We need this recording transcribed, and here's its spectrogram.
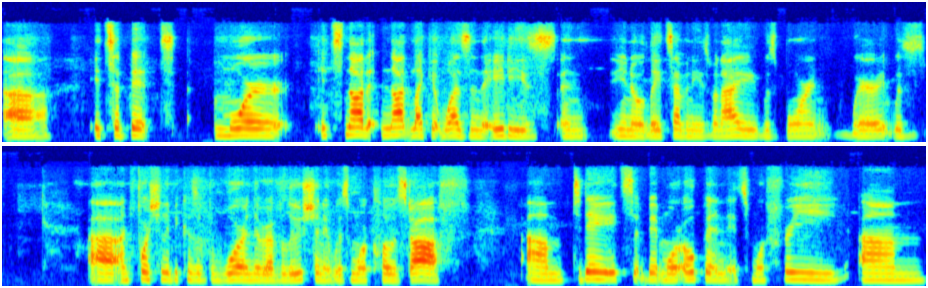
uh, it's a bit more. It's not not like it was in the 80s and you know late 70s when I was born, where it was uh, unfortunately because of the war and the revolution, it was more closed off. Um, today, it's a bit more open. It's more free. Um,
